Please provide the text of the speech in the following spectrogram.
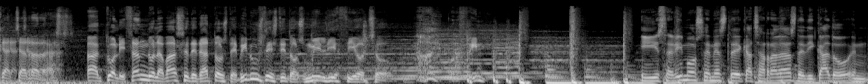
Cacharradas. Actualizando la base de datos de virus desde 2018. ¡Ay, por fin! Y seguimos en este Cacharradas dedicado, en,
